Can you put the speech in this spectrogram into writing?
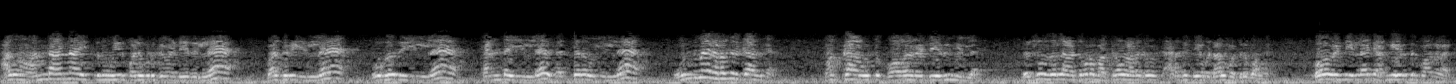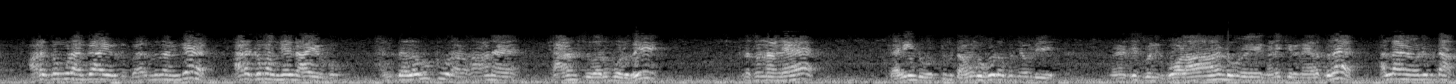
அவன் வந்தான்னா இத்தனை உயிர் பலி கொடுக்க வேண்டியது இல்ல. பதிரி இல்ல உகது இல்ல சண்டை இல்ல சச்சரவு இல்ல. ஒண்ணுமே நடந்திருக்காதுங்க. மக்கா விட்டு போக வேண்டியதும் இல்ல. அடுத்த கூட மக்கள் அடக்க அடக்கம் செய்யப்பட்டாலும் விட்டுருப்பாங்க. போக வேண்டிய இல்லாட்டி அங்கே இருந்திருப்பாங்களே. அடக்கம் கூட அங்க ஆயிருக்கும். பிறந்தது அங்க அடக்கம் அங்கே ஆயிருக்கும். அந்த அளவுக்கு ஒரு அழகான சான்ஸ் வரும்பொழுது என்ன சொன்னாங்க? சரின்னு ஒத்துக்கிட்டு அவங்க கூட கொஞ்சம் அப்படி அட்ஜஸ்ட் பண்ணி போலான்னு ஒரு நினைக்கிற நேரத்துல எல்லாம் என்ன பண்ணிவிட்டான்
